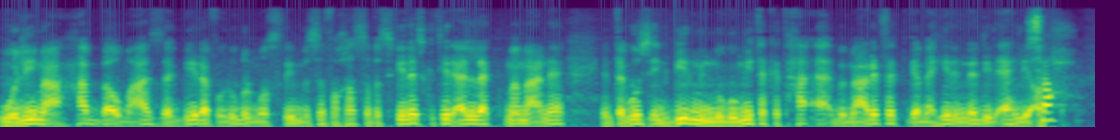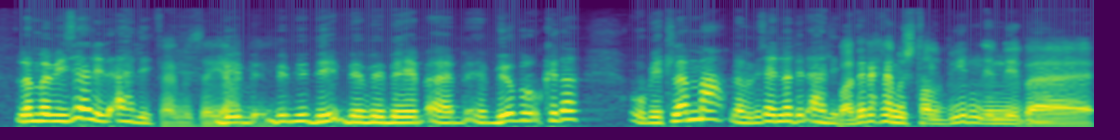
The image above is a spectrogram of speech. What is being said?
وليه محبه ومعزة كبيرة في قلوب المصريين بصفة خاصة بس في ناس كتير قال لك ما معناه أنت جزء كبير من نجوميتك اتحقق بمعرفة جماهير النادي الأهلي. صح. لما بيزعل الأهلي فاهم إزاي يعني؟ بي- بي- بي- بي- بي- بيبقى بيبرق كده وبيتلمع لما بيزعل النادي الأهلي. وبعدين إحنا مش طالبين إن يبقى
